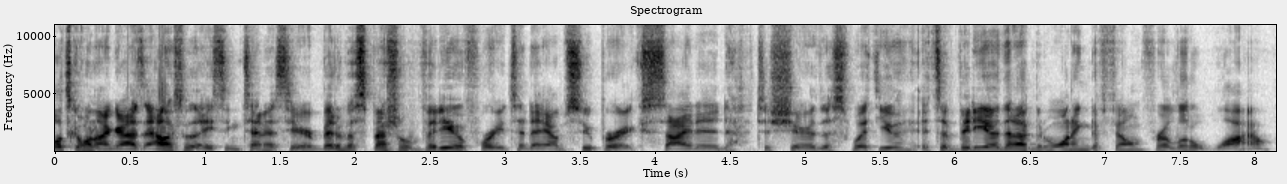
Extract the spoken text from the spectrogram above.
What's going on guys? Alex with Acing Tennis here. A Bit of a special video for you today. I'm super excited to share this with you. It's a video that I've been wanting to film for a little while,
